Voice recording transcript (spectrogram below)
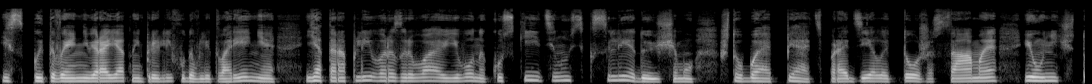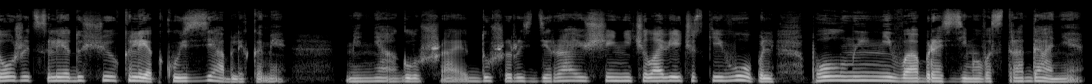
Испытывая невероятный прилив удовлетворения, я торопливо разрываю его на куски и тянусь к следующему, чтобы опять проделать то же самое и уничтожить следующую клетку с зябликами — меня оглушает душераздирающий нечеловеческий вопль, полный невообразимого страдания.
